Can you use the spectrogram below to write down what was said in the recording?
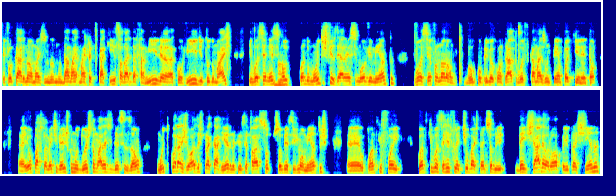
Ele falou, cara, não, mas não dá mais, mais para ficar aqui, saudade da família, a Covid e tudo mais. E você, nesse uhum. quando muitos fizeram esse movimento, você falou, não, não, vou cumprir meu contrato, vou ficar mais um tempo aqui. Né? Então, é, eu particularmente vejo como duas tomadas de decisão muito corajosas para a carreira. Né? Queria que você falasse so, sobre esses momentos, é, o quanto que foi, quanto que você refletiu bastante sobre deixar a Europa e ir para a China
